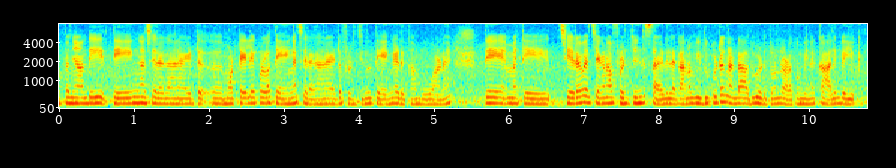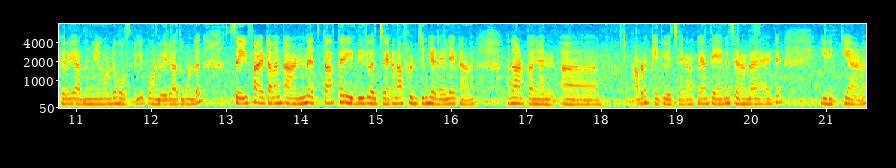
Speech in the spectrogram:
അപ്പം ഞാൻ ദേ തേങ്ങ ചിരകാനായിട്ട് മുട്ടയിലേക്കുള്ള തേങ്ങ ചിരകാനായിട്ട് ഫ്രിഡ്ജിൽ നിന്ന് തേങ്ങ എടുക്കാൻ പോവാണ്. തേ മറ്റേ ചിര വെച്ചേക്കണ ഫ്രിഡ്ജിന്റെ സൈഡിലാണ് കാരണം വിതുക്കൂട്ടം കണ്ടാൽ അതും എടുത്തുകൊണ്ട് നടക്കും. പിന്നെ കാലും കൈയൊക്കെ കയറി അതുങ്ങനെയും കൊണ്ട് ഹോസ്പിറ്റലിൽ പോകേണ്ടി വരും അതുകൊണ്ട് സേഫായിട്ട് അവൻ കണ്ണെത്താത്ത രീതിയിൽ വെച്ചേക്കണം ആ ഫ്രിഡ്ജിന്റെ ഇടയിലേക്കാണ്. അതാണ് കേട്ടോ ഞാൻ അവിടെ കയറ്റി വെച്ചേക്കണം അപ്പോൾ ഞാൻ തേങ്ങ ചിരണ്ടാനായിട്ട് ഇരിക്കുകയാണ്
